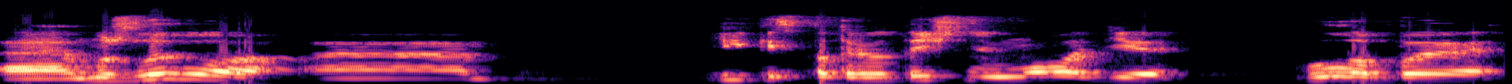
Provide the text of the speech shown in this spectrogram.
Е, можливо, е, кількість патріотичної молоді була би е,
